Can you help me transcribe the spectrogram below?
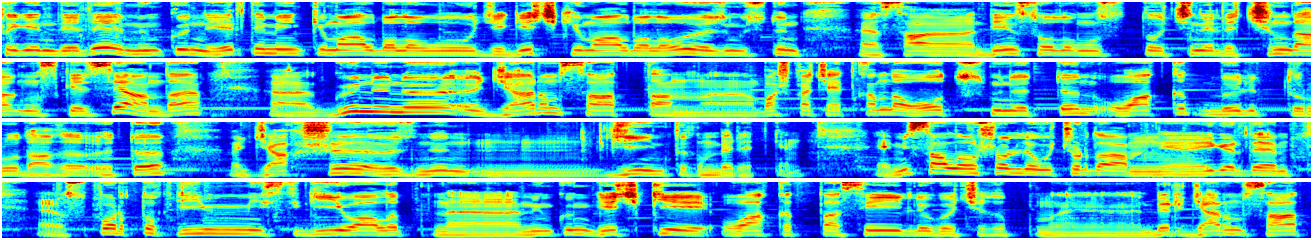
дегенде эле мүмкүн эртең мененки маал болобу же кечки маал болобу өзүңүздүн э, ден соолугуңузду чын эле чыңдагыңыз келсе анда э, күнүнө жарым сааттан башкача айтканда отуз мүнөттөн убакыт бөлүп туруу дагы өтө жакшы өзүнүн жыйынтыгын берет экен. Мисалы ошол эле учурда эгерде э, спорттук кийимиңизди кийип алып э, мүмкүн кечки убакытта сейилдөөгө чыгып э, бир жарым саат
